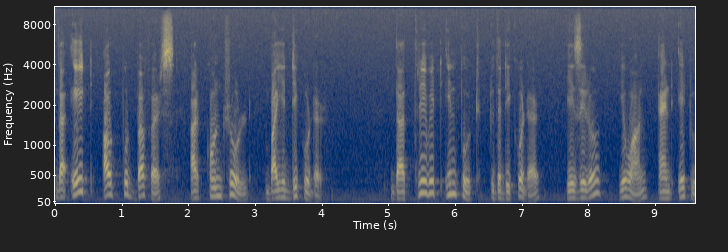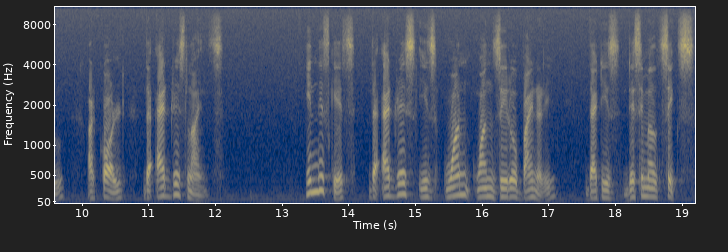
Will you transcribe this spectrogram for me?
The eight output buffers are controlled by a decoder. The 3-bit input to the decoder, A0, A1 and A2 are called the address lines. In this case, the address is 110 binary, that is decimal 6.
